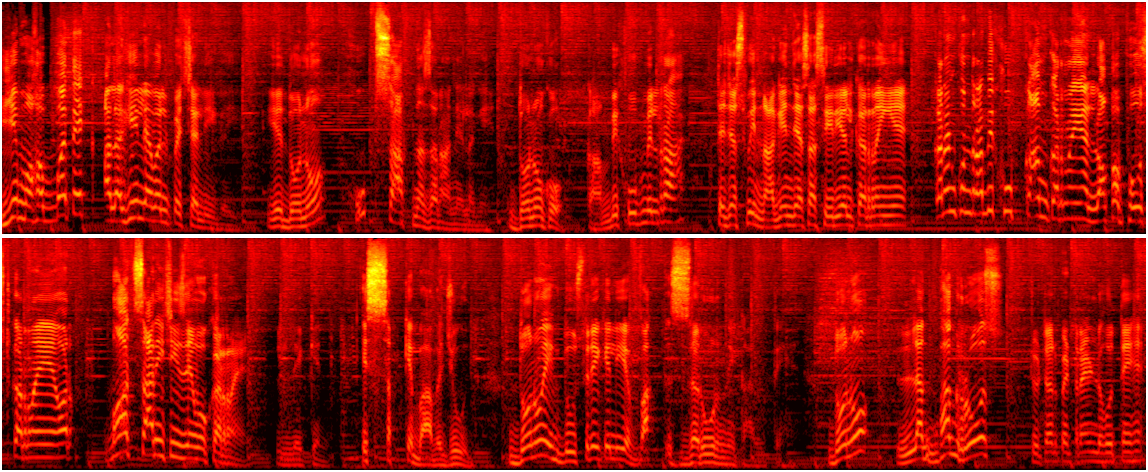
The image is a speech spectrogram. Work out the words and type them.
ये मोहब्बत एक अलग ही लेवल पे चली गई। ये दोनों खूब साथ नज़र आने लगे। दोनों को काम भी खूब मिल रहा है। तेजस्वी नागिन जैसा सीरियल कर रही हैं। करण कुंद्रा भी खूब काम कर रहे हैं लॉकअप होस्ट कर रहे हैं और बहुत सारी चीज़ें वो कर रहे हैं। लेकिन इस सब के बावजूद दोनों एक दूसरे के लिए वक्त ज़रूर निकालते हैं। दोनों लगभग रोज ट्विटर पे ट्रेंड होते हैं,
